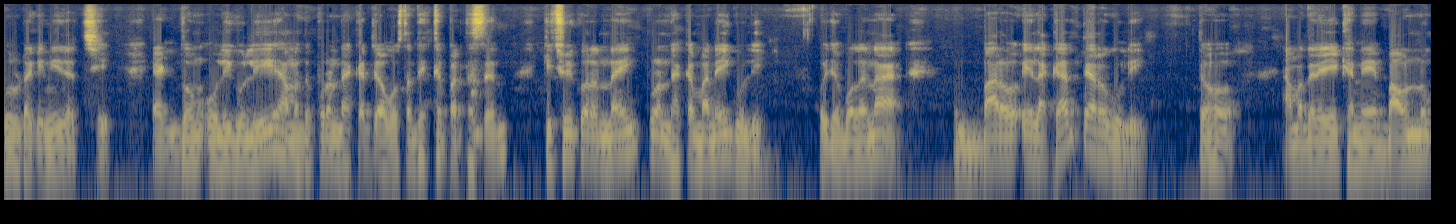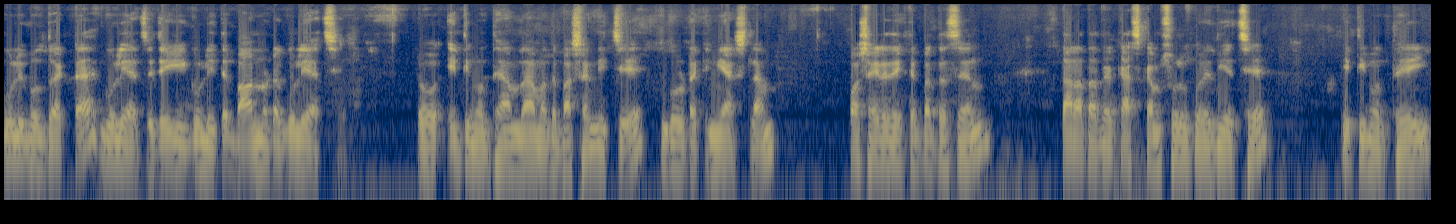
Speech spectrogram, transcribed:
গরুটাকে নিয়ে যাচ্ছি। একদম অলিগলি আমাদের পুরান ঢাকার যে অবস্থা দেখতে পারতেছেন, কিছুই করার নাই। পুরান ঢাকা মানেই গুলি। ওই যে বলে না, বারো এলাকার তেরো গুলি। তো আমাদের এইখানে বাউন্ন গুলি বলতো একটা গুলি আছে, যে গুলিতে বাউন্নটা গুলি আছে। তো ইতিমধ্যে আমরা আমাদের বাসার নিচে গরুটাকে নিয়ে আসলাম। কসাইরা দেখতে পারতেছেন, তারা তাদের কাজকাম শুরু করে দিয়েছে। ইতিমধ্যেই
